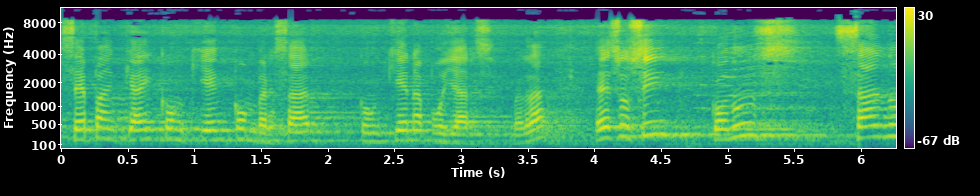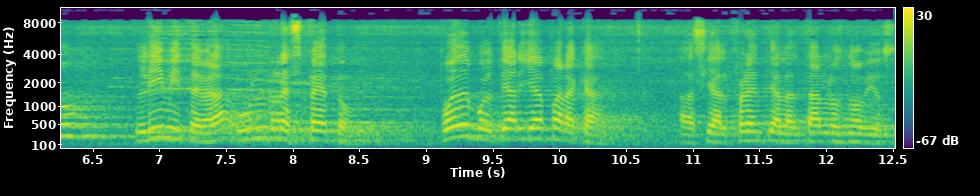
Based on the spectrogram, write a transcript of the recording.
sepan que hay con quien conversar con quién apoyarse, ¿verdad? Eso sí, con un sano límite, ¿verdad? Un respeto. Pueden voltear ya para acá, hacia el frente al altar los novios.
